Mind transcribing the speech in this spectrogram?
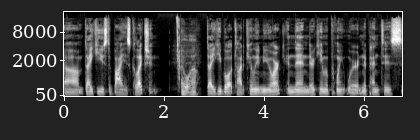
um, Daiki used to buy his collection. Oh wow Daiki bought Todd Killian in New York, and then there came a point where Nepenthes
